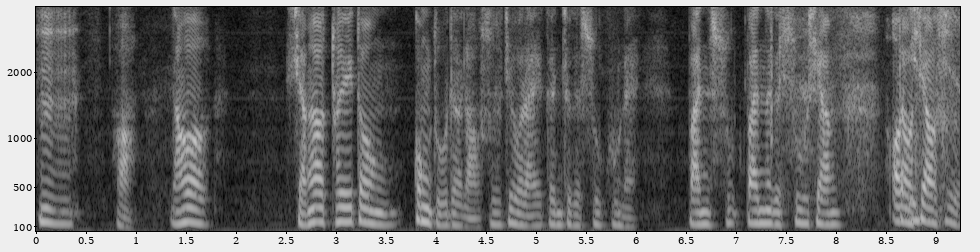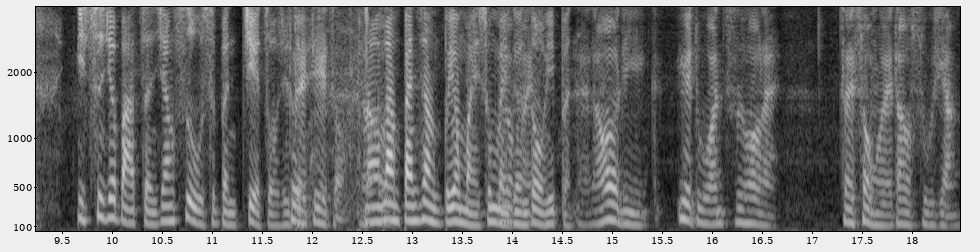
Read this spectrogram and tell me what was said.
嗯啊。然后想要推动共读的老师就来跟这个书库呢搬书搬那个书箱哦，到教室，一次就把整箱四五十本借走就对，对，借走，然后让班上不用买书，每个人都有一本，哎然后你阅读完之后呢，再送回到书箱，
